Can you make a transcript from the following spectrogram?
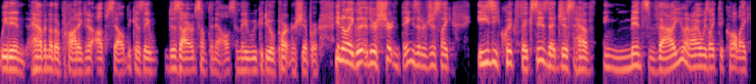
we didn't have another product to upsell because they desired something else and maybe we could do a partnership or you know like there's certain things that are just like easy quick fixes that just have immense value. And i always like to call like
